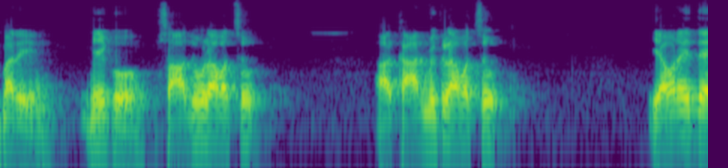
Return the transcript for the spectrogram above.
మరి మీకు సాధువులు అవ్వచ్చు ఆ కార్మికులు అవ్వచ్చు ఎవరైతే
